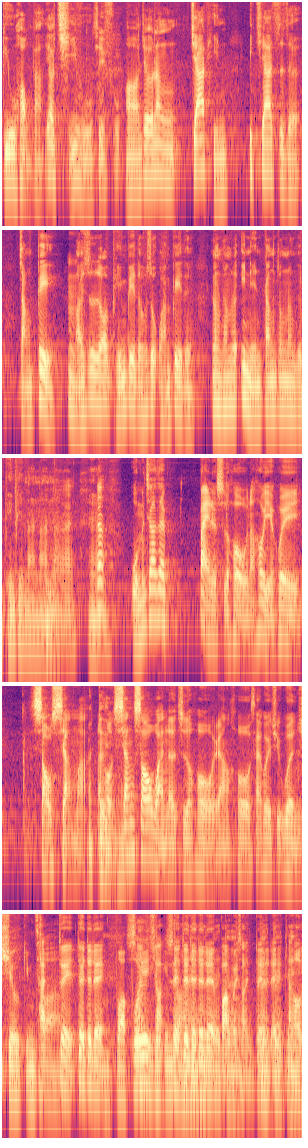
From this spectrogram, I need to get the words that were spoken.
求福吧，要祈福。祈福啊，就让家庭一家子的。长辈，还是说平辈的，或是晚辈的，让他们一年当中能够平平安安的。那我们家在拜的时候，然后也会烧香嘛，然后香烧完了之后，然后才会去问，才对对对对，把杯烧，对对对对对，把杯烧，对对对，然后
